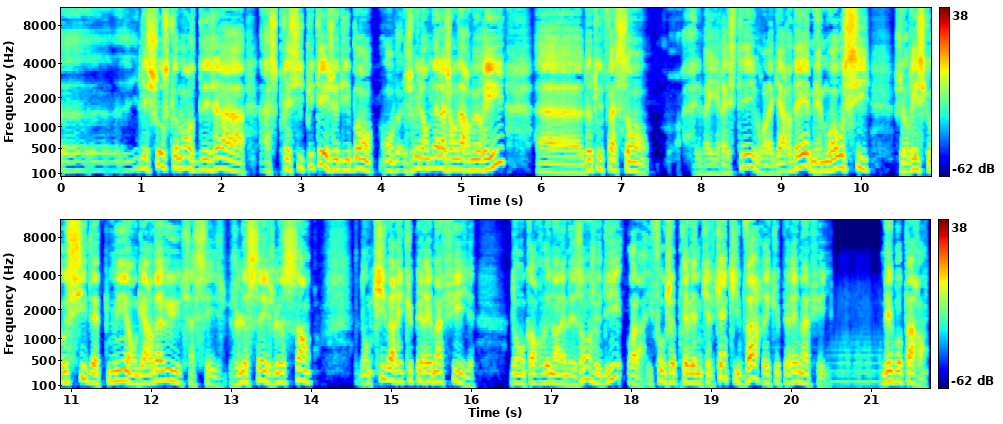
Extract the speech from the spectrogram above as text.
les choses commencent déjà à, se précipiter. Je dis bon, on, je vais l'emmener à la gendarmerie. De toute façon, elle va y rester, ils vont la garder, mais moi aussi, je risque aussi d'être mis en garde à vue. Ça, c'est, je le sais, je le sens. Donc qui va récupérer ma fille? Donc, en revenant à la maison, je dis, voilà, il faut que je prévienne quelqu'un qui va récupérer ma fille. Mes beaux-parents.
